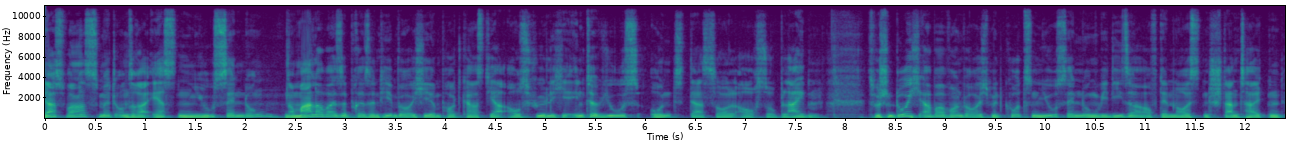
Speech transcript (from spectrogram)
Das war's mit unserer ersten News-Sendung. Normalerweise präsentieren wir euch hier im Podcast ja ausführliche Interviews und das soll auch so bleiben. Zwischendurch aber wollen wir euch mit kurzen News-Sendungen wie dieser auf dem neuesten Stand halten,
